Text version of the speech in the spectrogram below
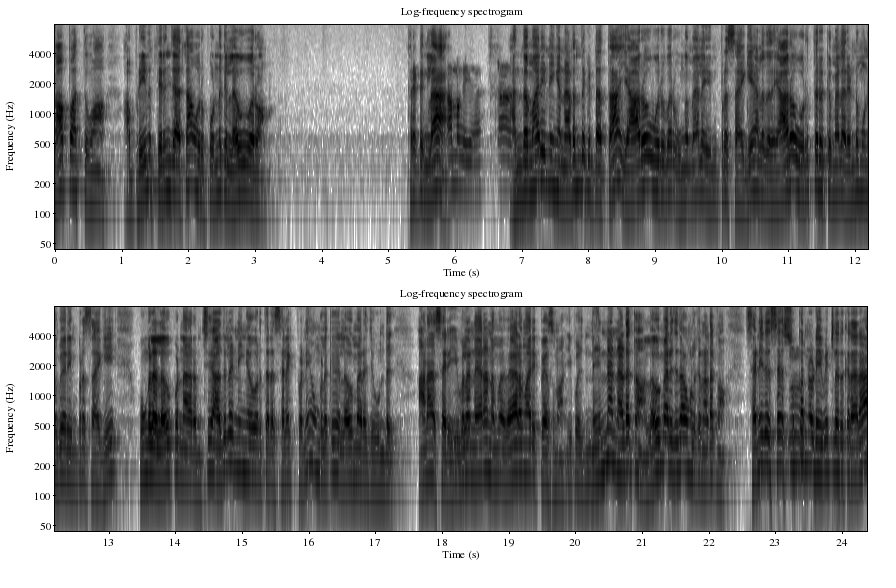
காப்பாற்றுவான் அப்படின்னு தெரிஞ்சால் தான் ஒரு பொண்ணுக்கு லவ் வரும். ஆ, அந்த மாதிரி நீங்கள் நடந்துக்கிட்டா தான் யாரோ ஒருவர் உங்கள் மேலே இம்ப்ரெஸ் ஆகி அல்லது யாரோ ஒருத்தருக்கு மேலே ரெண்டு மூணு பேர் இம்ப்ரெஸ் ஆகி உங்களை லவ் பண்ண ஆரம்பித்து அதில் நீங்கள் ஒருத்தரை செலக்ட் பண்ணி உங்களுக்கு லவ் மேரேஜ் உண்டு. ஆனால் சரி இவ்வளோ நேரம் நம்ம வேற மாதிரி பேசணும். இப்போ என்ன நடக்கும்? லவ் மேரேஜ் தான் உங்களுக்கு நடக்கும். சனி தசை சுக்கரனுடைய வீட்டில் இருக்கிறாரா?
